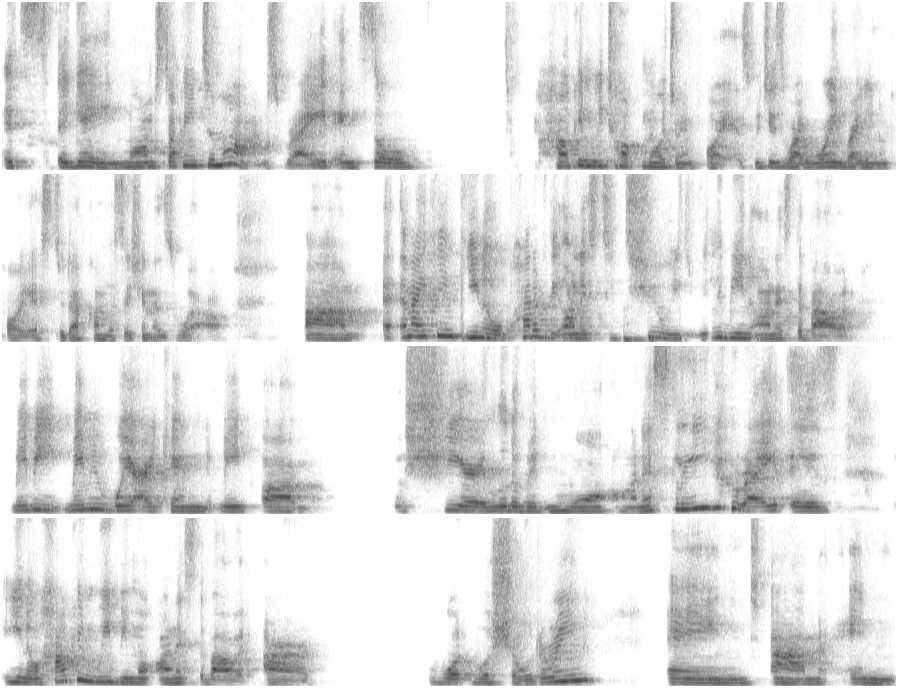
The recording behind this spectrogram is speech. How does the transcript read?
it's again, moms talking to moms, right? And so how can we talk more to employers, which is why we're inviting employers to that conversation as well. Um, and I think you know part of the honesty too is really being honest about maybe maybe where I can maybe um, share a little bit more honestly, right? Is you know how can we be more honest about our what we're shouldering and um and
